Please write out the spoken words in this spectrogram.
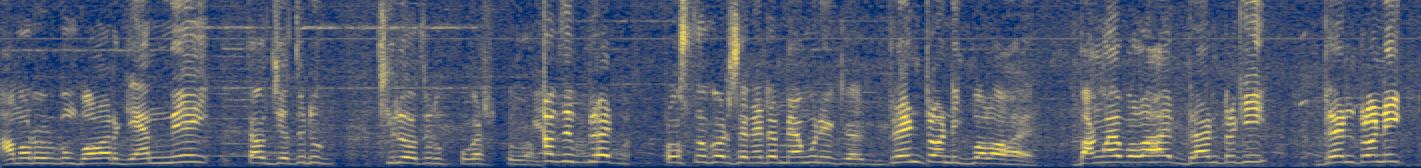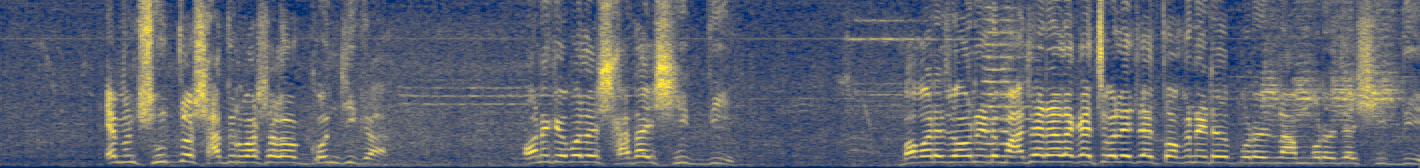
আমার ওরকম বলার জ্ঞান নেই, তাও যেতটুকু ছিল অতটুকু প্রকাশ করলাম। আপনি ব্রেড প্রশ্ন করছেন, এটা মেমোরি ব্রেন টনিক বলা হয়। বাংলায় বলা হয় ব্র্যান্ড কি ব্রেন টনিক এবং শুদ্ধ সাধুর ভাষা গঞ্জিকা। অনেকে বলে সাদাই সিদ্ধি। বাবারে, যখন এটা মাজার এলাকায় চলে যায়, তখন এটা পরে নাম পড়ে যায় সিদ্ধি।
